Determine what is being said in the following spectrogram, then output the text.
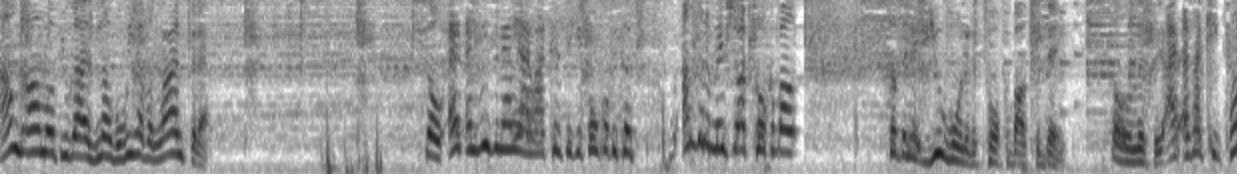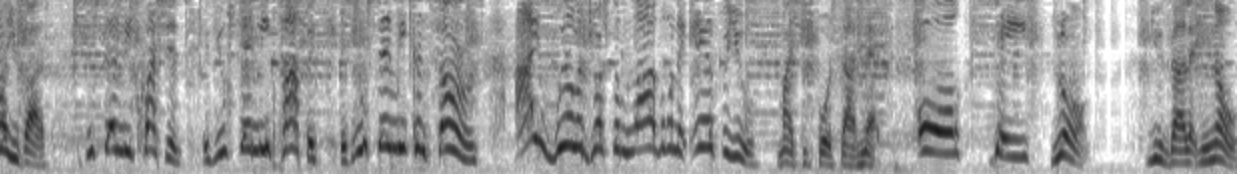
I don't, I don't know if you guys know, but we have a line for that. So, and, and reason Natalie, I, I couldn't take your phone call because I'm gonna make sure I talk about something that you wanted to talk about today. So listen, I, as I keep telling you guys, if you send me questions, if you send me topics, if you send me concerns, I will address them live on the air for you. MightySports.net all day long. You just gotta let me know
